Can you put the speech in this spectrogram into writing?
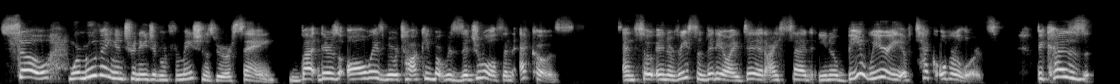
So we're moving into an age of information as we were saying but there's always we were talking about residuals and echoes. And so in a recent video I did, I said, you know, be weary of tech overlords because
